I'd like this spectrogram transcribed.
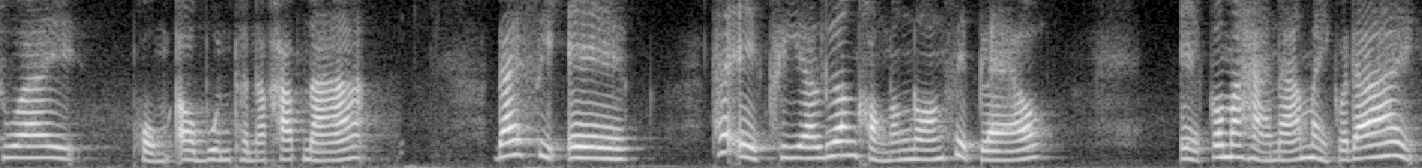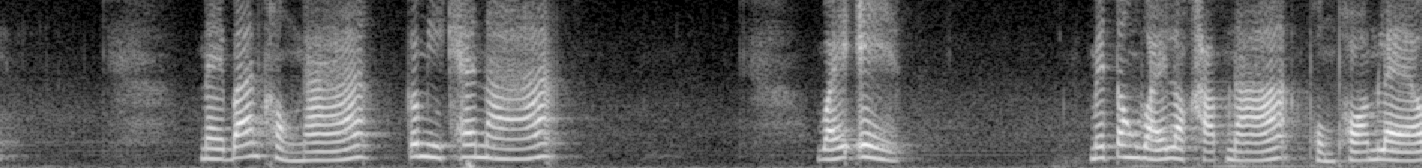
ช่วย ผมเอาบุญเถอะนะครับนะ ได้สิเอก ถ้าเอกเคลียร์เรื่องของน้องๆเสร็จแล้ว เอกก็มาหาน้าใหม่ก็ได้ ในบ้านของน้าก็มีแค่น้า ไว้เอก ไม่ต้องไว้หรอกครับนะ ผมพร้อมแล้ว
